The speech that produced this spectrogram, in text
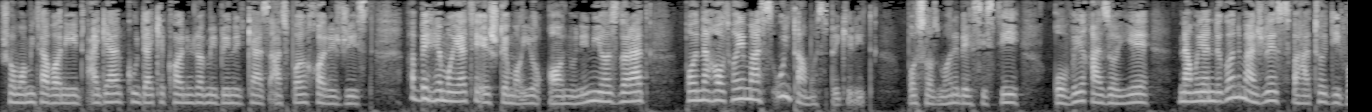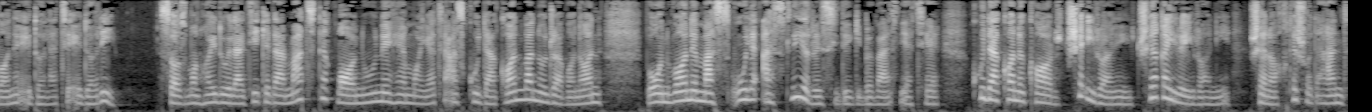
شما می توانید اگر کودک کاری را می بینید که از اتباع خارجی است و به حمایت اجتماعی و قانونی نیاز دارد با نهادهای مسئول تماس بگیرید. با سازمان بهسیستی، قوه قضاییه، نمایندگان مجلس و حتی دیوان عدالت اداری. سازمان های دولتی که در متن قانون حمایت از کودکان و نوجوانان به عنوان مسئول اصلی رسیدگی به وضعیت کودکان کار چه ایرانی چه غیر ایرانی شناخته شدهاند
